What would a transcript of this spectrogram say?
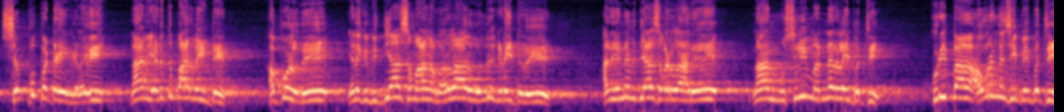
செப்பு பட்டயங்களை நான் எடுத்து பார்வையிட்டேன். அப்பொழுது எனக்கு வித்தியாசமான வரலாறு ஒன்று கிடைத்தது. அது என்ன வித்தியாச வரலாறு? நான் முஸ்லிம் மன்னர்களை பற்றி குறிப்பாக அவுரங்கசீப்பை பற்றி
